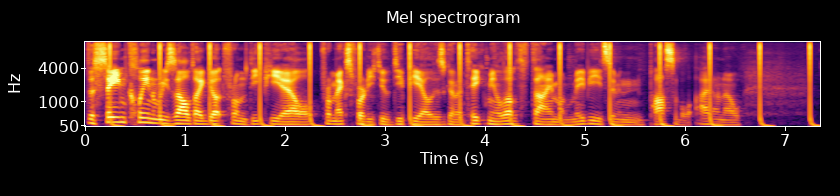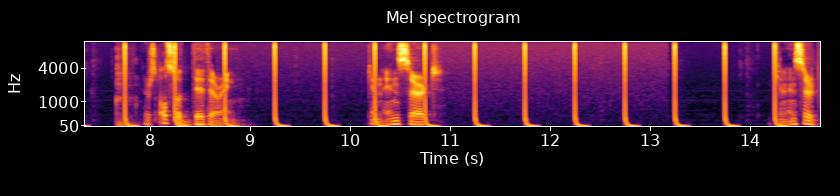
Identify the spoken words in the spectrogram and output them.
the same clean result I got from DPL from X42 DPL is gonna take me a lot of time, or maybe it's even impossible. I don't know. There's also dithering. Can insert can insert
